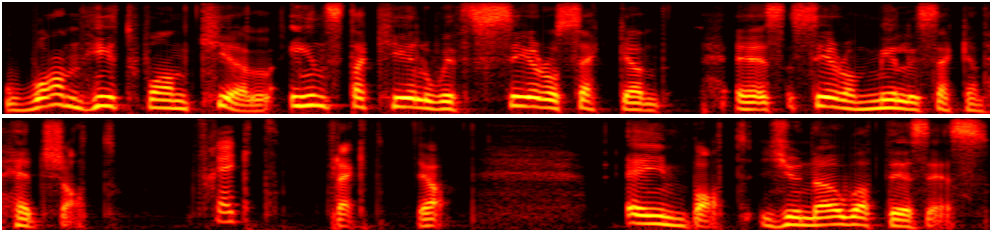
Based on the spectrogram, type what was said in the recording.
One hit one kill, insta kill with zero second, eh, zero millisecond headshot. Fräckt. Fräckt. Ja. Aimbot, you know what this is.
